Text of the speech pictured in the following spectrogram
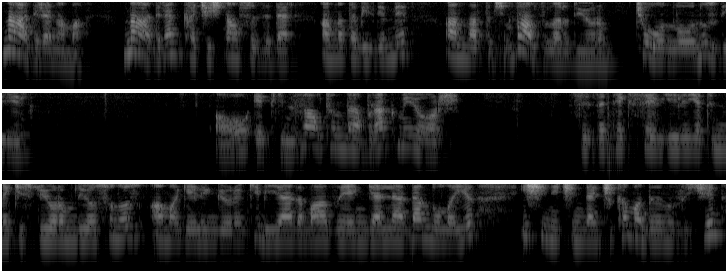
Nadiren ama nadiren kaçıştan söz eder. Anlatabildim mi? Anlattım. Şimdi bazıları diyorum çoğunluğunuz değil. O etkiniz altında bırakmıyor. Siz de tek sevgiyle yetinmek istiyorum diyorsunuz. Ama gelin görün ki bir yerde bazı engellerden dolayı işin içinden çıkamadığınız için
